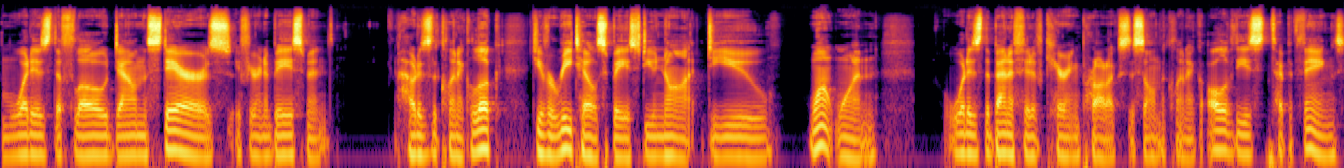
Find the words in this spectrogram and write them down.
What is the flow down the stairs if you're in a basement? How does the clinic look? Do you have a retail space? Do you not? Do you want one? What is the benefit of carrying products to sell in the clinic? All of these type of things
